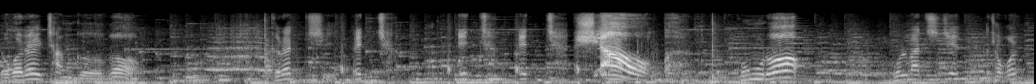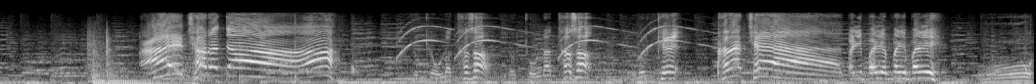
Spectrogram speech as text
요거를 잠그고. 그렇지. 에차 에차 에차. 쇼 공으로 뭘 맞히지 저걸? 아이 잘한다! 이렇게 올라타서 이렇게 올라타서 이렇게 갈아타! 빨리 빨리 빨리 빨리. 오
